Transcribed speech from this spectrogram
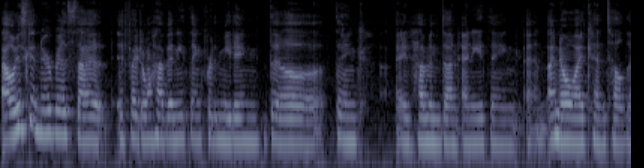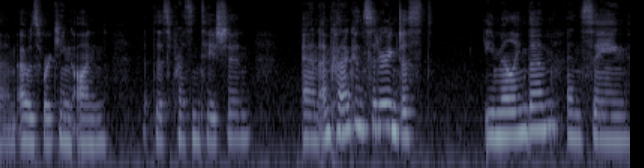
I always get nervous that if I don't have anything for the meeting they'll think I haven't done anything. And I know I can tell them. I was working on this presentation and I'm kind of considering just emailing them and saying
